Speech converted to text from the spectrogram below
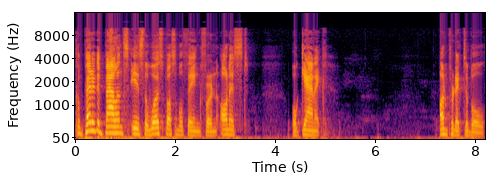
Competitive balance is the worst possible thing for an honest, organic, unpredictable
